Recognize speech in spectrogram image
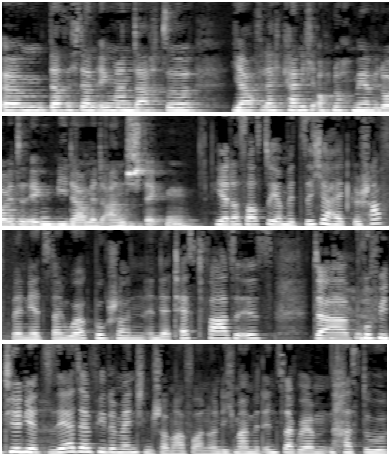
ähm, dass ich dann irgendwann dachte, ja, vielleicht kann ich auch noch mehr Leute irgendwie damit anstecken. Ja, das hast du ja mit Sicherheit geschafft, wenn jetzt dein Workbook schon in der Testphase ist. Da profitieren jetzt sehr, sehr viele Menschen schon mal von. Und ich meine, mit Instagram hast du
